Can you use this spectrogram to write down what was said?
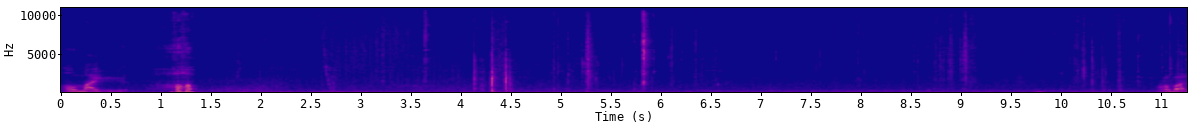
Oh my... Oh my...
